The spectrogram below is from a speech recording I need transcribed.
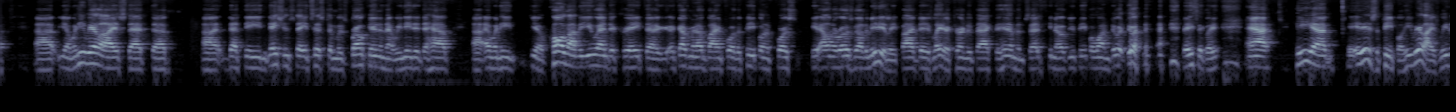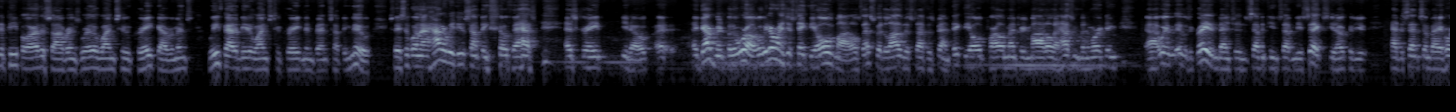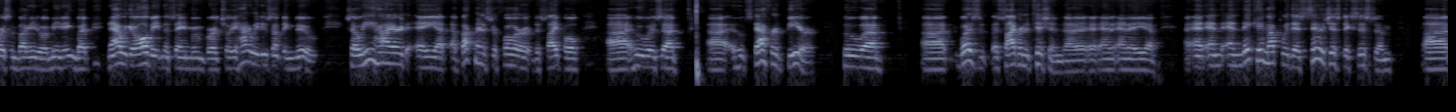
uh, you know, when he realized that uh, that the nation-state system was broken and that we needed to have, and when he, you know, called on the UN to create a, government of by and for the people, and of course, Eleanor Roosevelt immediately, five days later, turned it back to him and said, you know, if you people want to do it, do it, basically. Uh, he, uh, it is the people. He realized we, the people, are the sovereigns. We're the ones who create governments. We've got to be the ones to create and invent something new. So he said, well, now how do we do something so vast as create, you know, a, government for the world? Well, we don't want to just take the old models. That's what a lot of this stuff has been. Take the old parliamentary model. It hasn't been working. Uh, it was a great invention in 1776, you know, because you had to send somebody horse and buggy to a meeting. But now we could all be in the same room virtually. How do we do something new? So he hired a, a Buckminster Fuller disciple uh, who was uh, uh, who Stafford Beer, who uh, uh, was a cybernetician and, and a and, and and they came up with this synergistic system uh,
